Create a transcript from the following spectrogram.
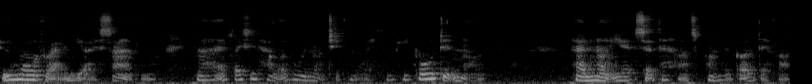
doing what was right in the eyes of the Lord. The high places, however, were not taken away. The people did not had not yet set their hearts upon the God of their father.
